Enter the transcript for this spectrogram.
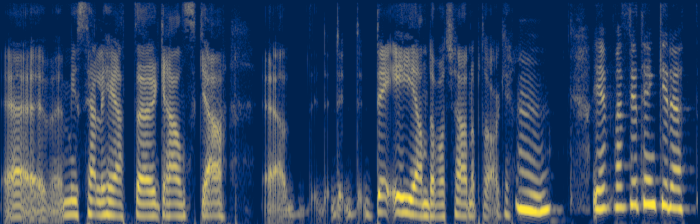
eh, misshälligheter, granska. Eh, det, det, är ändå vårt kärnuppdrag. Mm. Fast jag tänker att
